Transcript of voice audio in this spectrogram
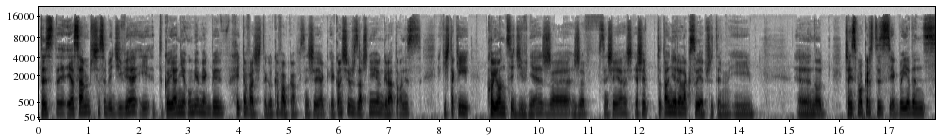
To jest, ja sam się sobie dziwię, i, tylko ja nie umiem jakby hejtować tego kawałka. W sensie, jak, jak on się już zacznie i on gra, to on jest jakiś taki kojący dziwnie, że, że w sensie ja, ja się totalnie relaksuję przy tym i e, no Chainsmokers to jest jakby jeden z,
